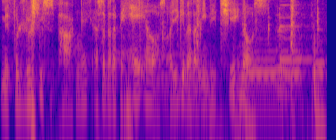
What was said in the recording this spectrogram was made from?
med forlystelsespakken, ikke? altså hvad der behager os, og ikke hvad der egentlig tjener os. Ja,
